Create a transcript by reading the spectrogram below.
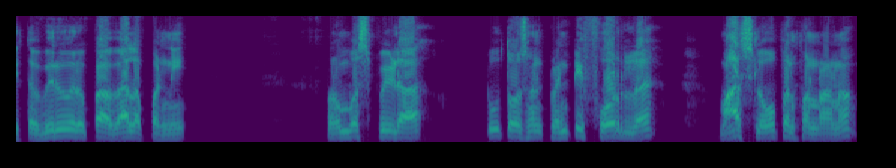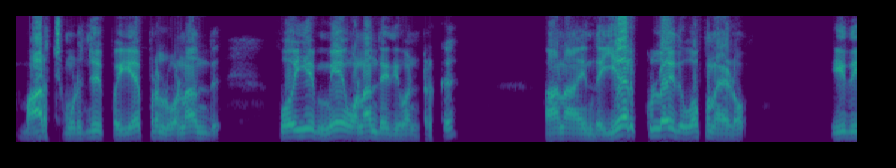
இத்த விறுவிறுப்பாக வேலை பண்ணி ரொம்ப ஸ்பீடாக டூ தௌசண்ட் டுவெண்ட்டி ஃபோரில் மார்ச்சில் ஓப்பன் பண்ணுறாங்கன்னா மார்ச் முடிஞ்சு இப்போ ஏப்ரல் ஒன்றாந்து போய் மே ஒன்றாந்தேதி வந்துருக்கு. ஆனால் இந்த இயர்க்குள்ளே இது ஓப்பன் ஆகிடும் இது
